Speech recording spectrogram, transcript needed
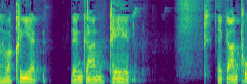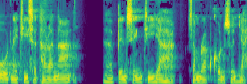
แล้วว่าเครียด เรื่องการเทศ ในการพูดในที่สาธารณะเป็นสิ่งที่ยากสำหรับคนส่วนใหญ่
